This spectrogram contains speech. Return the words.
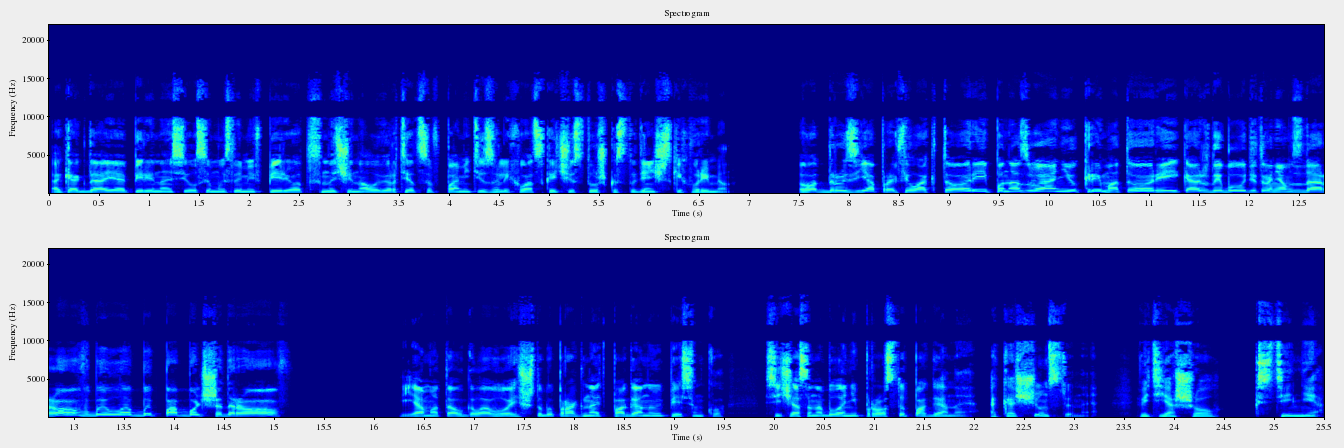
А когда я переносился мыслями вперед, начинала вертеться в памяти залихватская частушка студенческих времен. Вот, друзья, профилакторий по названию крематорий, каждый будет в нем здоров, было бы побольше дров. Я мотал головой, чтобы прогнать поганую песенку. Сейчас она была не просто поганая, а кощунственная, ведь я шел к стене.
